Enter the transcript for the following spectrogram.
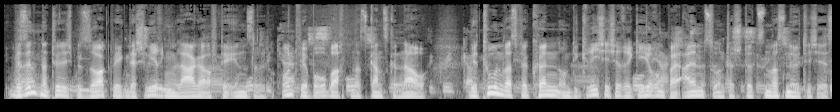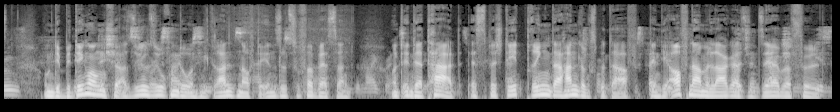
Wir sind natürlich besorgt wegen der schwierigen Lage auf der Insel und wir beobachten das ganz genau. Wir tun, was wir können, um die griechische Regierung bei allem zu unterstützen, was nötig ist, um die Bedingungen für Asylsuchende und Migranten auf der Insel zu verbessern. Und in der Tat, es besteht dringender Handlungsbedarf, denn die Aufnahmelager sind sehr überfüllt.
